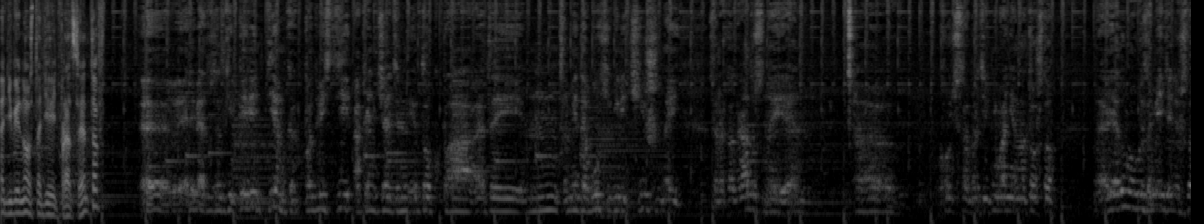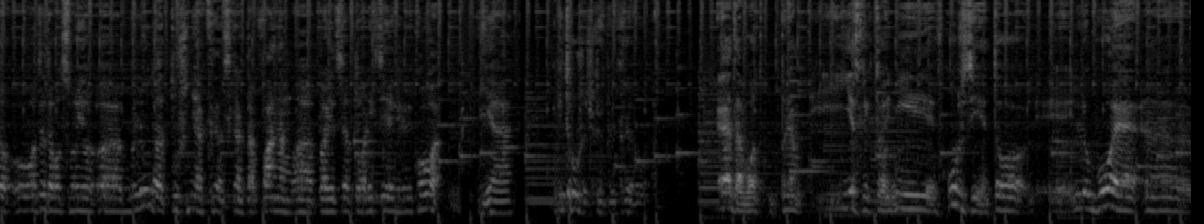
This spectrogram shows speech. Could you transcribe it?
На 99% Э, ребята, все-таки перед тем, как подвести окончательный итог по этой медовухе гречишной, 40-градусной, э, хочется обратить внимание на то, что э, я думаю, вы заметили, что вот это вот свое э, блюдо, тушняк с картофаном э, по рецепту Алексея Грилькова, я петрушечкой прикрыл. Это вот прям, если кто не в курсе, то любое э,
